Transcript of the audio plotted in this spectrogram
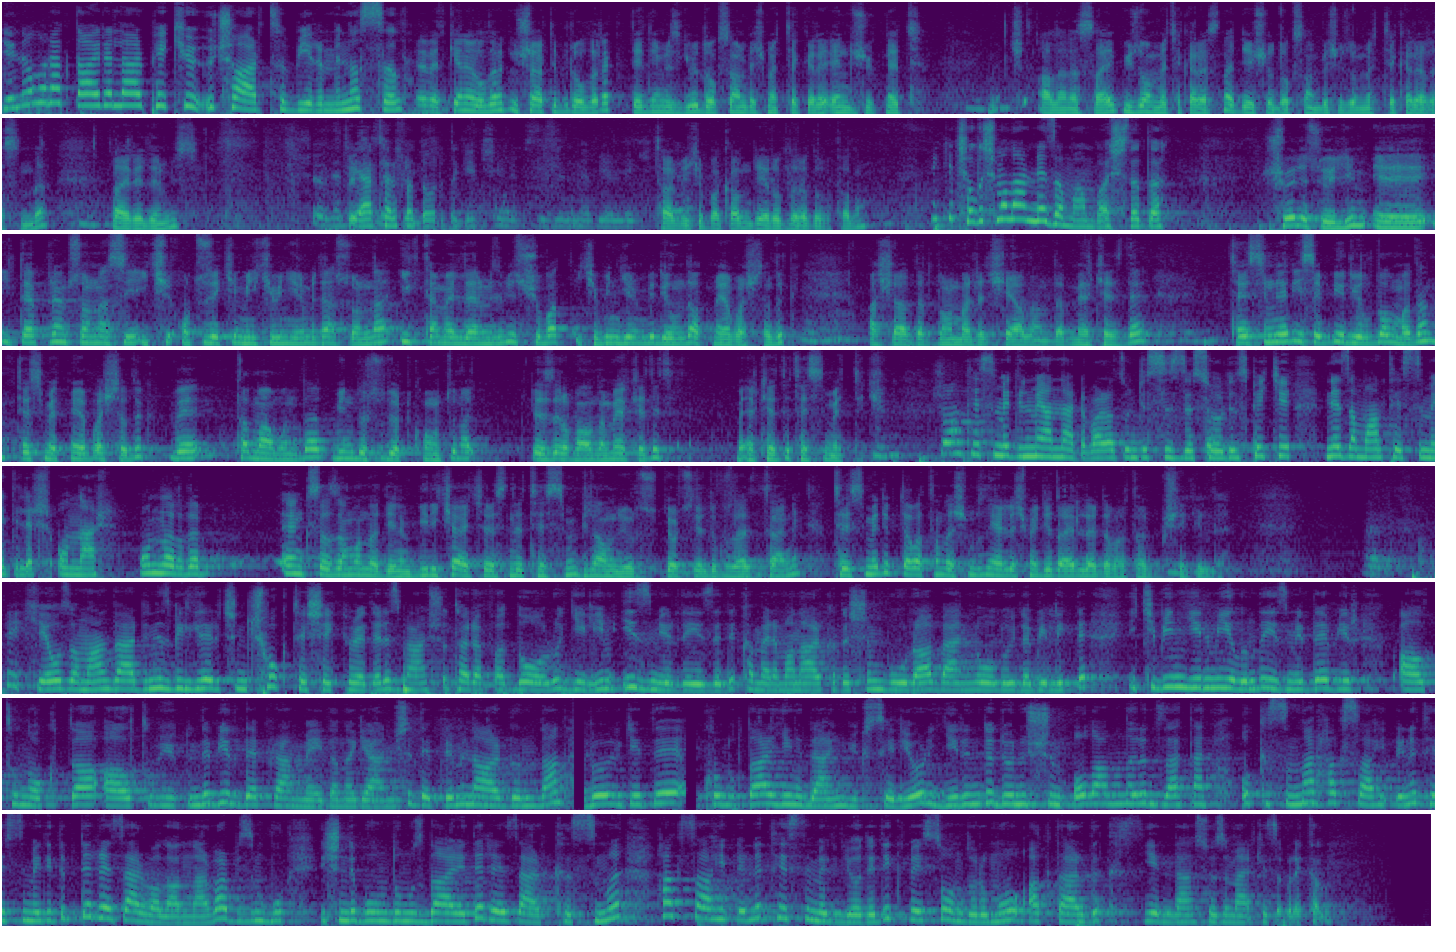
Genel olarak daireler peki 3 artı 1 mi? Nasıl? Evet genel olarak 3 artı 1 olarak dediğimiz gibi 95 metrekare en düşük net alana sahip 110 metrekare arasında değişiyor 95-110 metrekare arasında dairelerimiz. Şöyle diğer tarafa doğru da geçelim sizinle birlikte. Tabii ki bakalım diğer odalara da bakalım. Peki çalışmalar ne zaman başladı? Şöyle söyleyeyim, e, ilk deprem sonrası iki- 30 Ekim 2020'den sonra ilk temellerimizi biz Şubat 2021 yılında atmaya başladık. Aşağıda normalde şey alanda, merkezde. Teslimleri ise bir yıl dolmadan teslim etmeye başladık ve tamamında 1404 konutun rezerv alanında merkezde, merkezde teslim ettik. Şu an teslim edilmeyenler de var. Az önce siz de söylediniz. Peki ne zaman teslim edilir onlar? Onları da en kısa zamanda diyelim 1-2 ay içerisinde teslimi planlıyoruz. 459 adet tane. Teslim edip de vatandaşımızın yerleşmediği daireler de var tabii bu şekilde. Peki o zaman verdiğiniz bilgiler için çok teşekkür ederiz. Ben şu tarafa doğru geleyim. İzmir'deyiz dedi kameraman arkadaşım Buğra Benlioğlu ile birlikte. 2020 yılında İzmir'de bir 6.6 büyüklüğünde bir deprem meydana gelmişti. Depremin ardından bölgede konutlar yeniden yükseliyor. Yerinde dönüşüm olanların zaten o kısımlar hak sahiplerine teslim edildi. Bir de rezerv alanlar var. Bizim bu içinde bulunduğumuz dairede rezerv kısmı hak sahiplerine teslim ediliyor dedik ve son durumu aktardık. Yeniden sözü merkeze bırakalım.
